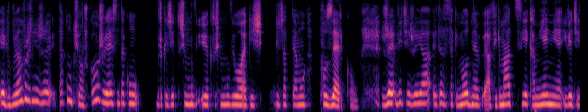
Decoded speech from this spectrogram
jakby mam wrażenie, że taką książką, że ja jestem taką czekajcie, jak to się mówi, jak to się mówiło jakieś 5 lat temu, pozerką. Że wiecie, że ja teraz jest takie modne afirmacje, kamienie i wiecie,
